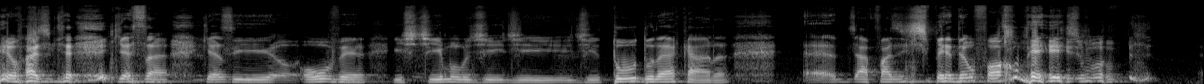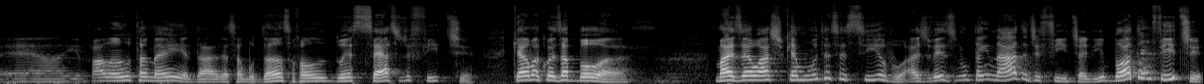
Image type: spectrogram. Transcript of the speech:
eu acho que, que, essa, que esse over estímulo de, de, de tudo, né, cara, é, já faz a gente perder o foco mesmo. É, e falando também da- dessa mudança, falando do excesso de fit, que é uma coisa boa. Mas eu acho que é muito excessivo. Às vezes não tem nada de fit ali, bota um fit.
